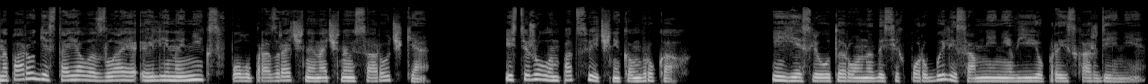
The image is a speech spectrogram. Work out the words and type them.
На пороге стояла злая Элина Никс в полупрозрачной ночной сорочке и с тяжелым подсвечником в руках. И если у Терона до сих пор были сомнения в ее происхождении,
